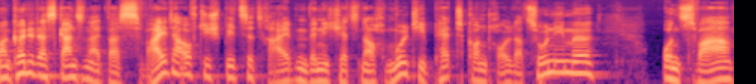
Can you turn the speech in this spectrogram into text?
Man könnte das Ganze noch etwas weiter auf die Spitze treiben, wenn ich jetzt noch Multipad Control nehme. Und zwar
